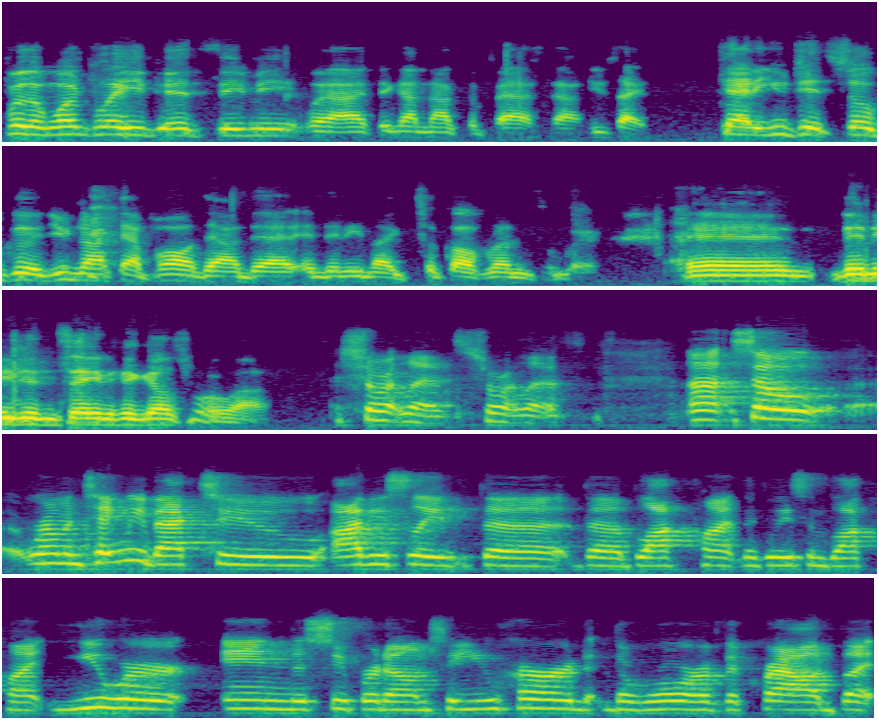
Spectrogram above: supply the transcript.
for the one play he did see me, well, I think I knocked the pass down. He was like, "Daddy, you did so good. You knocked that ball down, Dad." And then he like took off running somewhere, and then he didn't say anything else for a while. Short lived, short lived. Uh, so, Roman, take me back to obviously the the block punt, the Gleason block punt. You were in the Superdome, so you heard the roar of the crowd, but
